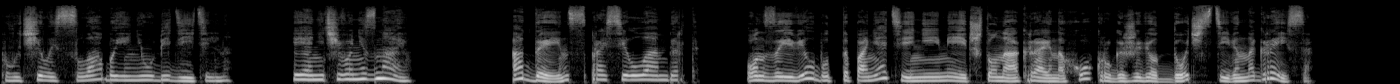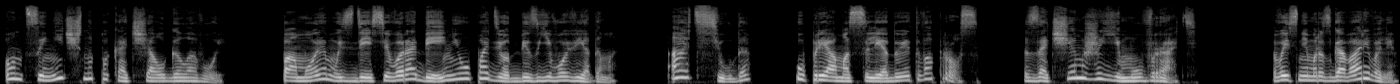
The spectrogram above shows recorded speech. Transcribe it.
Получилось слабо и неубедительно. Я ничего не знаю. «А Дейнс?» — спросил Ламберт. Он заявил, будто понятия не имеет, что на окраинах округа живет дочь Стивена Грейса. Он цинично покачал головой. «По-моему, здесь и воробей не упадет без его ведома. Отсюда упрямо следует вопрос, зачем же ему врать? Вы с ним разговаривали?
